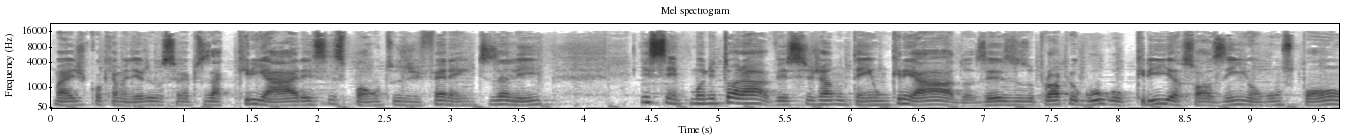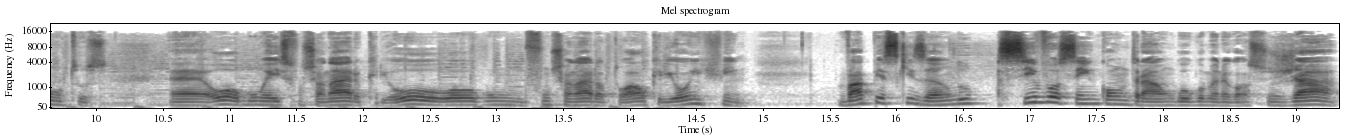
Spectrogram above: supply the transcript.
Mas de qualquer maneira, você vai precisar criar esses pontos diferentes ali e sempre monitorar, ver se já não tem um criado. Às vezes o próprio Google cria sozinho alguns pontos, é, ou algum ex-funcionário criou, ou algum funcionário atual criou, enfim. Vá pesquisando. Se você encontrar um Google Meu Negócio já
